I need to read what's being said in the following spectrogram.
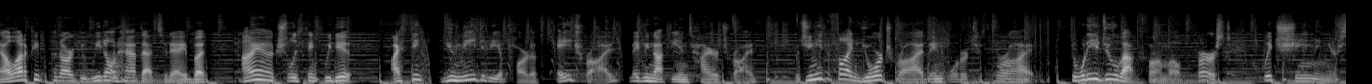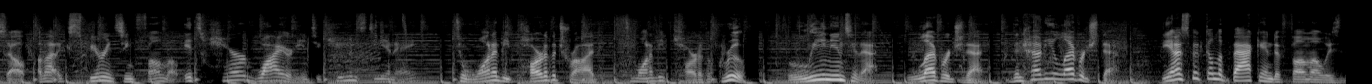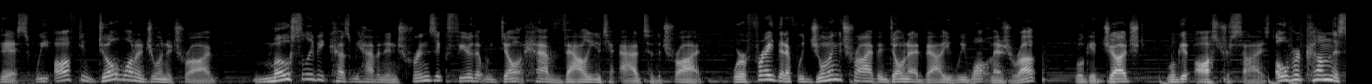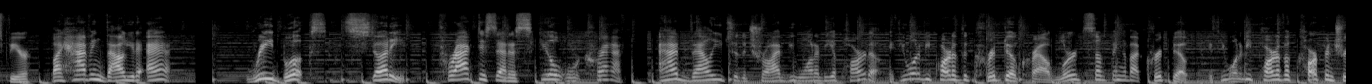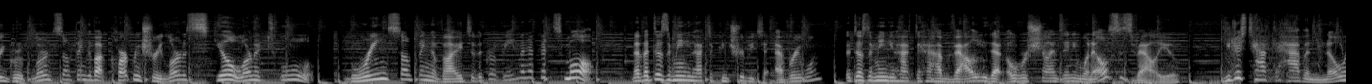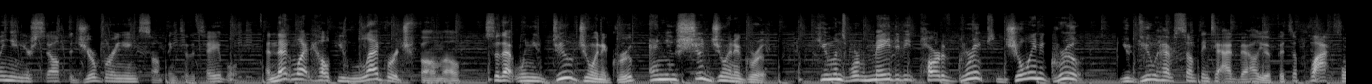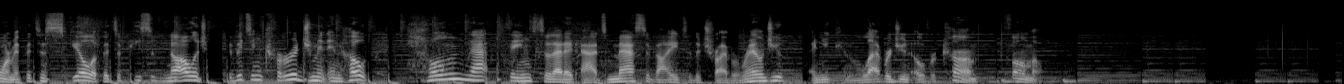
Now, a lot of people can argue we don't have that today, but I actually think we do. I think you need to be a part of a tribe, maybe not the entire tribe, but you need to find your tribe in order to thrive. So what do you do about FOMO? First, quit shaming yourself about experiencing FOMO. It's hardwired into humans' DNA to want to be part of a tribe, to want to be part of a group. Lean into that, leverage that. Then how do you leverage that? The aspect on the back end of FOMO is this. We often don't want to join a tribe mostly because we have an intrinsic fear that we don't have value to add to the tribe. We're afraid that if we join the tribe and don't add value, we won't measure up, we'll get judged, we'll get ostracized. Overcome this fear by having value to add. Read books, study, practice at a skill or craft. Add value to the tribe you want to be a part of. If you want to be part of the crypto crowd, learn something about crypto. If you want to be part of a carpentry group, learn something about carpentry, learn a skill, learn a tool. Bring something of value to the group, even if it's small. Now, that doesn't mean you have to contribute to everyone. That doesn't mean you have to have value that overshines anyone else's value. You just have to have a knowing in yourself that you're bringing something to the table. And that might help you leverage FOMO so that when you do join a group, and you should join a group, Humans were made to be part of groups. Join a group. You do have something to add value. If it's a platform, if it's a skill, if it's a piece of knowledge, if it's encouragement and hope, hone that thing so that it adds massive value to the tribe around you and you can leverage and overcome FOMO.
